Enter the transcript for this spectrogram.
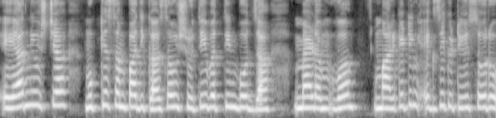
ए आर न्यूजच्या मुख्य संपादिका सौ श्रुती बत्तीन बोज्जा मॅडम व मार्केटिंग एक्झिक्युटिव्ह सो रो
